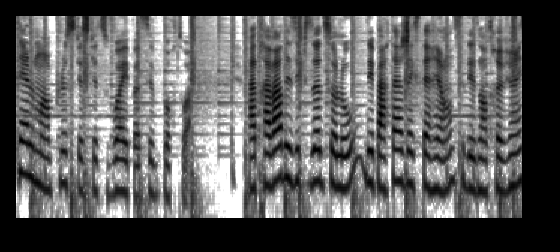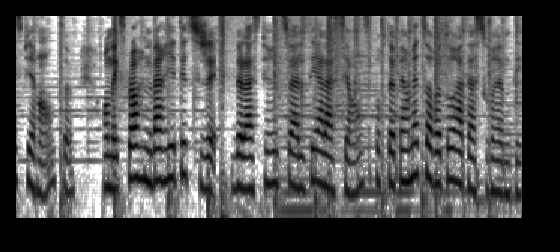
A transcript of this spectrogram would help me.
tellement plus que ce que tu vois est possible pour toi. À travers des épisodes solo, des partages d'expériences et des entrevues inspirantes, on explore une variété de sujets, de la spiritualité à la science, pour te permettre ce retour à ta souveraineté,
